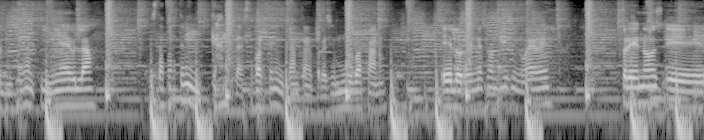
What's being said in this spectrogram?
luces antiniebla. Esta parte me encanta, esta parte me encanta, me parece muy bacano. Eh, los renes son 19, frenos, eh,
